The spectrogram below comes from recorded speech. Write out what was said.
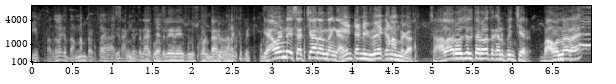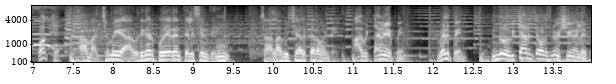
ఈ ప్రజలకు దండం పెట్టాలి సంగతి నాకు వదిలే నేను చూసుకుంటాను. వెనక్కి పెట్టుకుంటా. ఏమండి సత్యానందంగా ఏంటండి వివేకానంద గారు? చాలా రోజుల తర్వాత కనిపించారు. బాగున్నారా? ఓకే. ఆ మధ్య మీ ఆవిడ గారు పోయారని తెలిసింది. చాలా విచారకరం అండి. ఆవి టైం అయిపోయింది. వెళ్ళిపోయింది. ఇందులో విచారించవలసిన విషయం లేదు.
